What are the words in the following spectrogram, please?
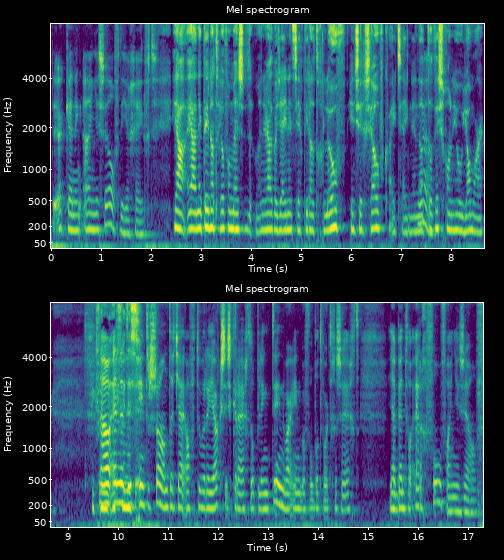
de erkenning aan jezelf die je geeft. Ja, ja, en ik denk dat heel veel mensen, inderdaad wat jij net zegt, die dat geloof in zichzelf kwijt zijn. En dat, Ja. dat is gewoon heel jammer. Ik vind, nou, en het is interessant dat jij af en toe reacties krijgt op LinkedIn... waarin bijvoorbeeld wordt gezegd... jij bent wel erg vol van jezelf.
